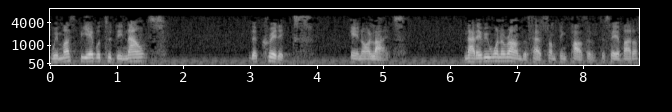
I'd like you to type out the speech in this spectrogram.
We must be able to denounce the critics in our lives. Not everyone around us has something positive to say about us.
